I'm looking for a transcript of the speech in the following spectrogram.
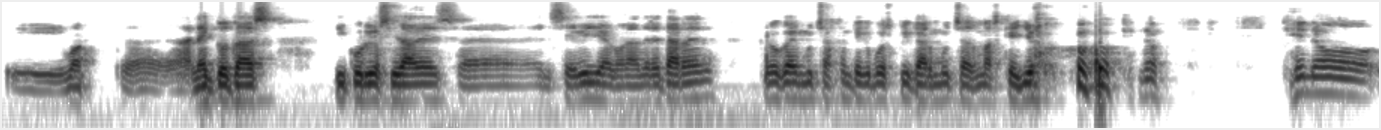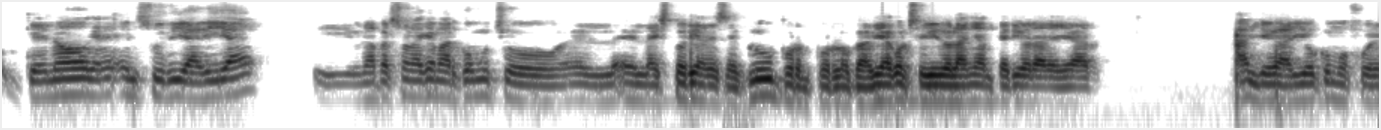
Y bueno, eh, anécdotas y curiosidades eh, en Sevilla con André Tarren, creo que hay mucha gente que puede explicar muchas más que yo, que, no, que, no, que no en su día a día y una persona que marcó mucho el, el la historia de ese club por, por lo que había conseguido el año anterior a llegar al llegar yo como fue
